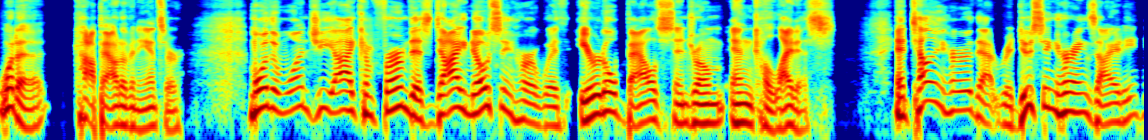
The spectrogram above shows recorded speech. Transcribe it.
What a cop out of an answer. More than one GI confirmed this, diagnosing her with irritable bowel syndrome and colitis, and telling her that reducing her anxiety,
